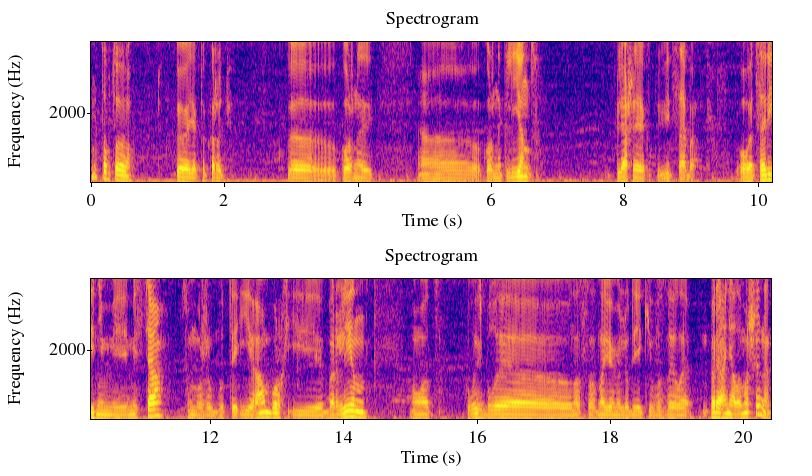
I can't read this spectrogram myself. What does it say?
Ну, тобто, е, як то кажуть, е, кожний, кожний клієнт пляше від себе. О, це різні місця. Це може бути і Гамбург, і Берлін. От. Колись були е, у нас знайомі люди, які возили, переганяли машини,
